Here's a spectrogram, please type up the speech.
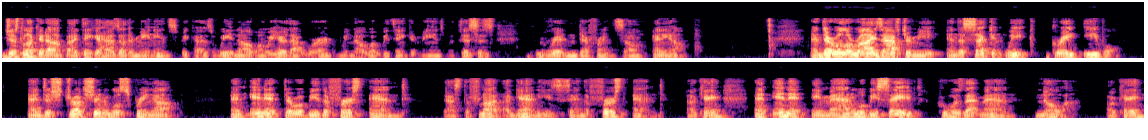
just look it up. I think it has other meanings because we know when we hear that word, we know what we think it means, but this is written different. So anyhow, and there will arise after me in the second week great evil, and destruction will spring up, and in it there will be the first end. That's the flood. Again, he's saying the first end. Okay? And in it a man will be saved. Who was that man? Noah. Okay?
